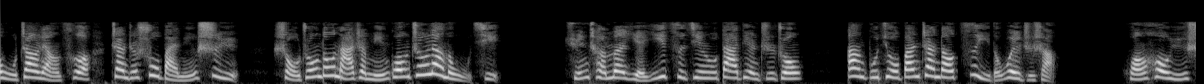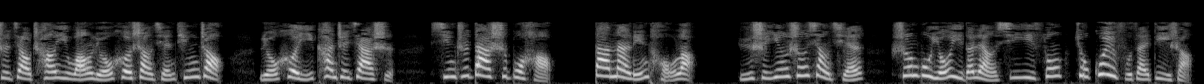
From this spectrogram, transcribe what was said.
五丈两侧站着数百名侍御，手中都拿着明光铮亮的武器。群臣们也依次进入大殿之中，按部就班站到自己的位置上。皇后于是叫昌邑王刘贺上前听诏。刘贺一看这架势，心知大事不好。大难临头了，于是应声向前，身不由己的两膝一松，就跪伏在地上。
